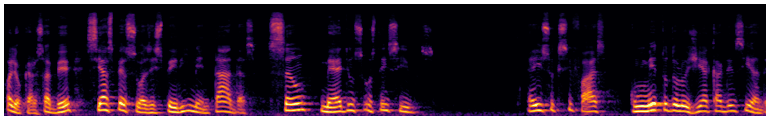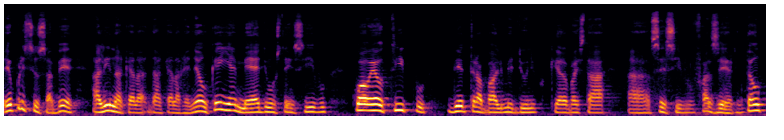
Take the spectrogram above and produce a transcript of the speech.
Olha, eu quero saber se as pessoas experimentadas são médiums ostensivos. É isso que se faz com metodologia cardenciana. Eu preciso saber, ali naquela, naquela reunião, quem é médium ostensivo, qual é o tipo de trabalho mediúnico que ela vai estar acessível fazer. Então,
